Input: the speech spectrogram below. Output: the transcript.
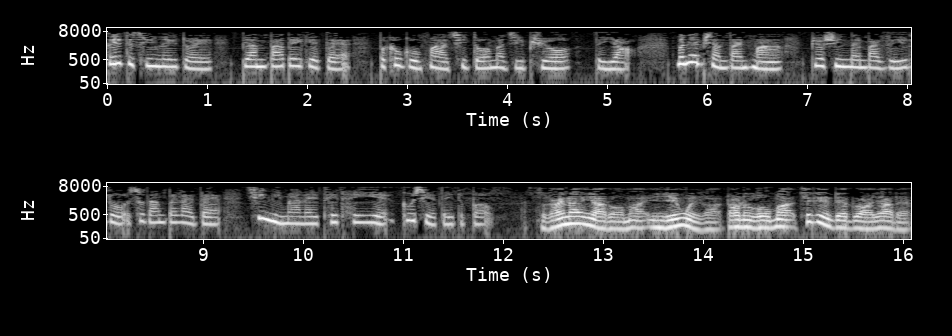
တေးတချင်းလေးတွေ ပြန်ပါပေးခဲ့တဲ့ပခုတ်ကူမှချီတော်မကြီးဖြိုးတယောက်မနေ့ပြန်တိုင်းမှာပျော်ရွှင်နိုင်ပါစေလို့ဆုတောင်းပေးလိုက်တဲ့ချီနီမလေးထေးထေးရဲ့ကုရှည်သေးတစ်ပုဒ်စကိုင်းတိုင်းအရာတော်မှအင်ဂျင်ဝင်ကတောင်တကုံမှချစ်ခင်တဲ့တွာရတဲ့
